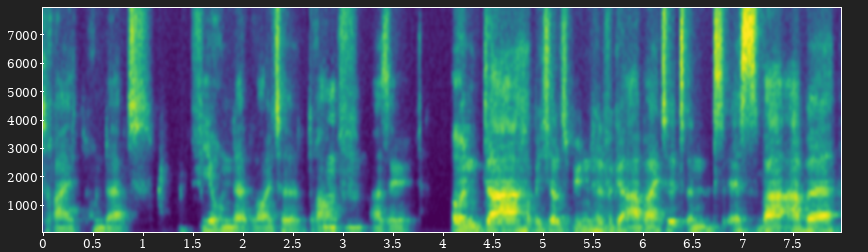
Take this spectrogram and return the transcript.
300, 400 Leute drauf. Mhm. Also und da habe ich als Bühnenhilfe gearbeitet und es war aber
